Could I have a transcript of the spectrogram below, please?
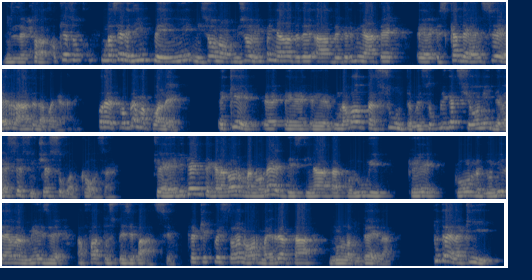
il, cioè, ho chiesto una serie di impegni, mi sono, mi sono impegnato a, a determinate eh, scadenze errate da pagare. Ora il problema qual è? È che eh, eh, eh, una volta assunte queste obbligazioni deve essere successo qualcosa. Cioè è evidente che la norma non è destinata a colui che con 2000 euro al mese ha fatto spese pazze, perché questa la norma in realtà non la tutela. Tutela chi,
